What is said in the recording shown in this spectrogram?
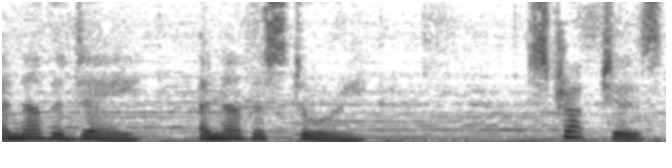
Another day, another story. Structures,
